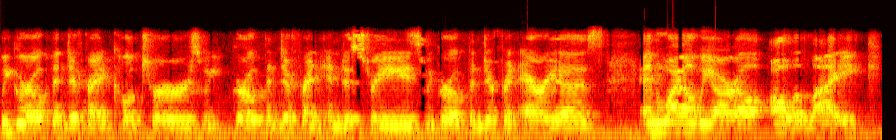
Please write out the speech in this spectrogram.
we grow up in different cultures, we grow up in different industries, we grow up in different areas. And while we are all, all alike,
